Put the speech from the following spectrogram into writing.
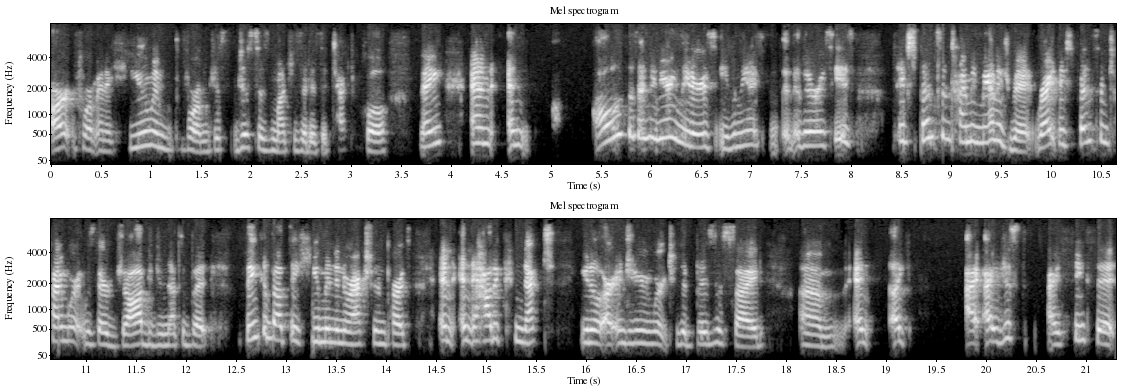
art form and a human form just just as much as it is a technical thing. And and all of those engineering leaders, even the their ICs, they've spent some time in management, right? They spent some time where it was their job to do nothing but think about the human interaction parts and and how to connect, you know, our engineering work to the business side. Um, and like, I, I just I think that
